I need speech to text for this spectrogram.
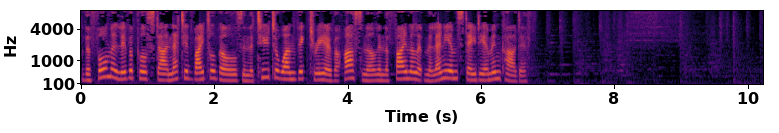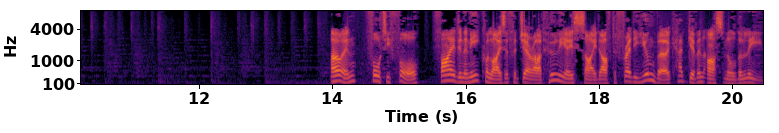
The former Liverpool star netted vital goals in the 2-1 victory over Arsenal in the final at Millennium Stadium in Cardiff. Owen, 44, fired in an equaliser for Gerard Houllier's side after Freddie Ljungberg had given Arsenal the lead.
